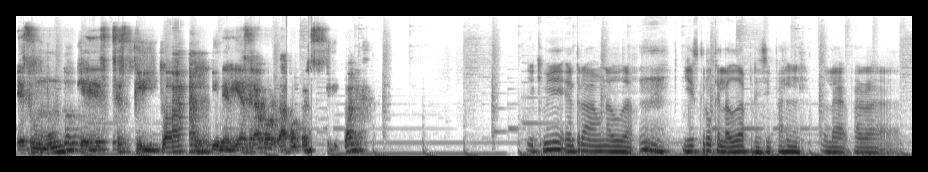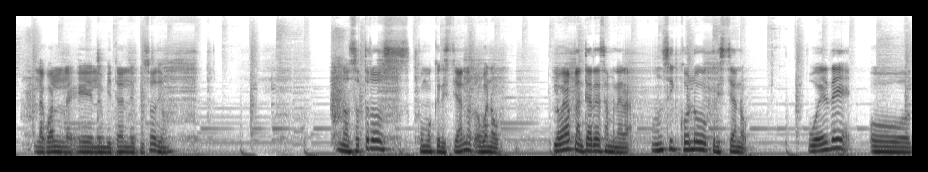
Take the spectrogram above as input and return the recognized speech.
es un mundo que es espiritual y debía ser abordado por espirituales. Y aquí me entra una duda, y es creo que la duda principal para la cual eh, lo invité al episodio. Nosotros como cristianos, o bueno, lo voy a plantear de esa manera, un psicólogo cristiano puede o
